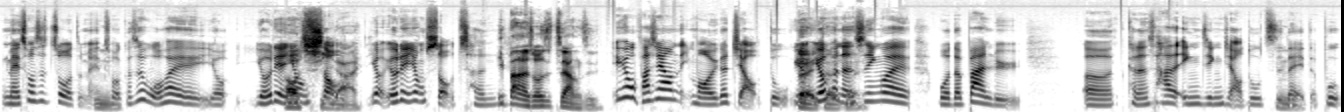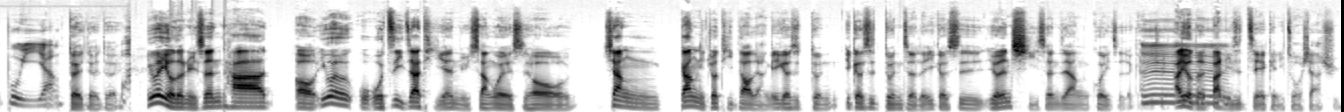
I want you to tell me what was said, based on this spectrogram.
没错是坐着没错，嗯。可是我会有有点哦用手有有点用手撑，一般来说是这样子。因为我发现要某一个角度，有有可能是因为我的伴侣，呃，可能是他的阴茎角度之嗯。类的、不不一样。对对对，因为有的女生她哦，因为我我自己在体验女上位的时候，像刚刚你就提到两个，一个是蹲，一个是蹲着的，一个是有人起身这样跪着的感觉，啊，有的伴侣嗯是直接给你坐下去，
